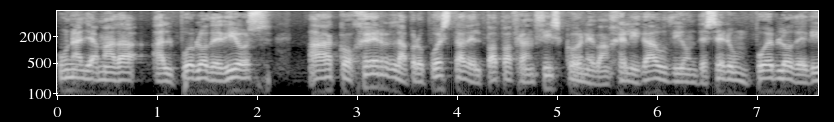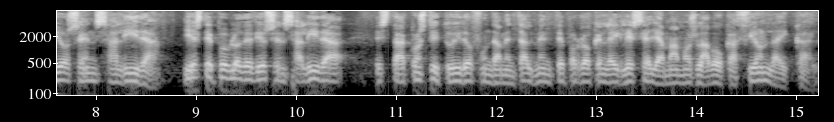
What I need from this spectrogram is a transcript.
una llamada al pueblo de Dios a acoger la propuesta del Papa Francisco en Evangelii Gaudium de ser un pueblo de Dios en salida. Y este pueblo de Dios en salida está constituido fundamentalmente por lo que en la Iglesia llamamos la vocación laical.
